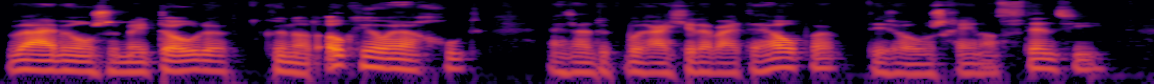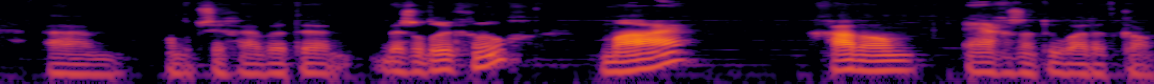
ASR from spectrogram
Wij bij onze methode kunnen dat ook heel erg goed en zijn natuurlijk bereid je daarbij te helpen. Het is overigens geen advertentie, um, want op zich hebben we het uh, best wel druk genoeg. Maar ga dan ergens naartoe waar dat kan.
